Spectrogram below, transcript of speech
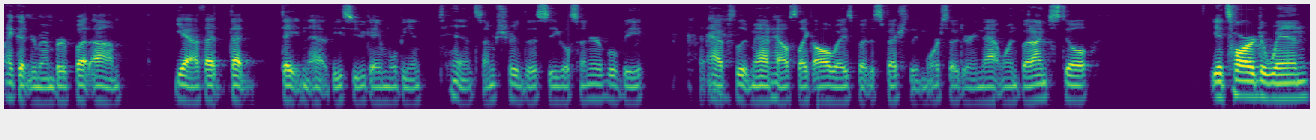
I couldn't remember, but um, yeah, that that Dayton at VCU game will be intense. I'm sure the Siegel Center will be an absolute madhouse like always, but especially more so during that one. But I'm still. It's hard to win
